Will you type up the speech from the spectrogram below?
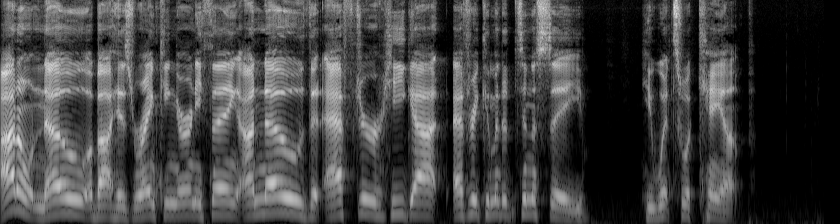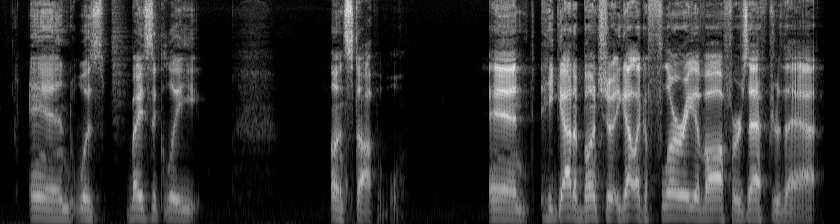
I don't know about his ranking or anything. I know that after he got after he committed to Tennessee, he went to a camp and was basically unstoppable. And he got a bunch of he got like a flurry of offers after that.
